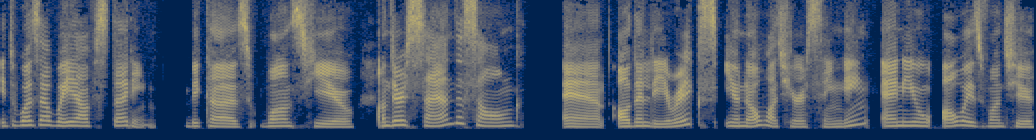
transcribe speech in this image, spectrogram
it was a way of studying because once you understand the song and all the lyrics, you know what you're singing and you always want to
